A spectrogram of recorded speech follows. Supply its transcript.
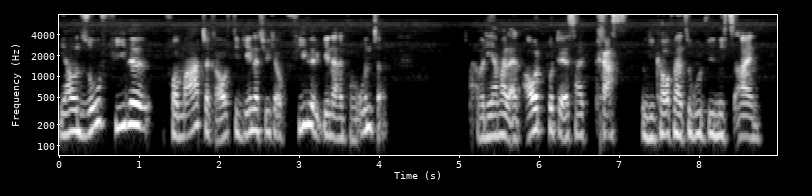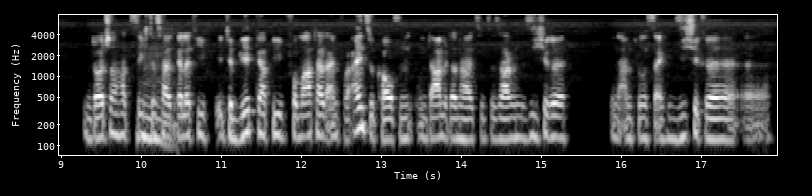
die hauen so viele Formate raus, die gehen natürlich auch viele, gehen einfach unter. Aber die haben halt einen Output, der ist halt krass und die kaufen halt so gut wie nichts ein. In Deutschland hat sich hm. das halt relativ etabliert gehabt, die Formate halt einfach einzukaufen und damit dann halt sozusagen sichere, in Anführungszeichen, sichere, äh,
